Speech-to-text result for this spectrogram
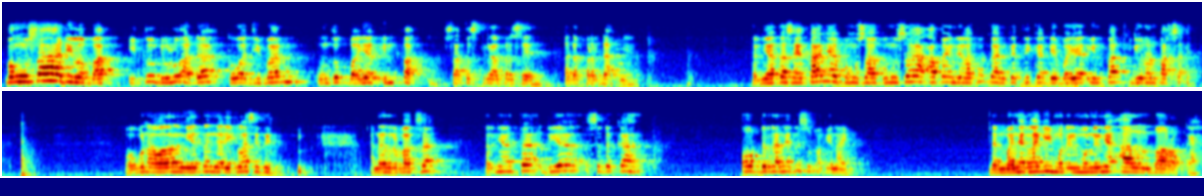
Pengusaha di Lebak itu dulu ada kewajiban untuk bayar infak satu setengah persen, ada perdaknya. Ternyata saya tanya pengusaha-pengusaha apa yang dilakukan ketika dia bayar infak iuran paksa. Walaupun awalnya niatnya nggak ikhlas itu, karena terpaksa. Ternyata dia sedekah orderannya itu semakin naik. Dan banyak lagi model-modelnya al barokah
